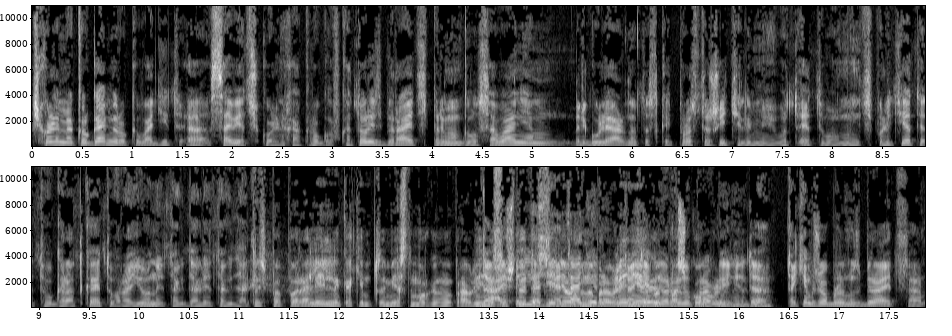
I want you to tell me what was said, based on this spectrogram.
Школьными округами руководит э, Совет школьных округов, который избирается прямым голосованием регулярно, так сказать, просто жителями вот этого муниципалитета, этого городка, этого района и так далее, и так далее. То есть параллельно каким-то местным органам управления да, существует это отдельный это орган один, управления, это отдельный вот орган управления, да. да. Таким же образом избирается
